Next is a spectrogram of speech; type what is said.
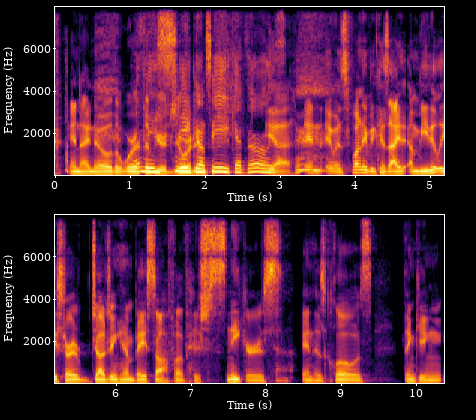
and I know the worth Let of me your sneak Jordans. a peek at those. Yeah, and it was funny because I immediately started judging him based off of his sneakers and his clothes, thinking,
